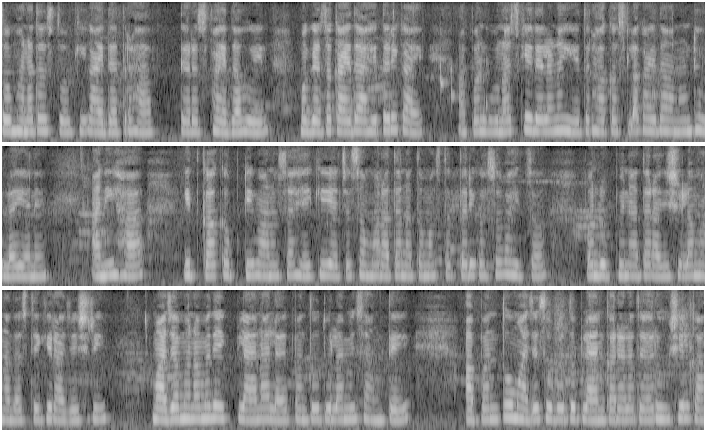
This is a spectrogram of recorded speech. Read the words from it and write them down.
तो म्हणत असतो की कायद्यात राहा तरच फायदा होईल. मग याचा कायदा आहे तरी काय? आपण गुन्हाच केलेला नाही आहे तर हा कसला कायदा आणून ठेवला याने? आणि हा इतका कपटी माणूस आहे की याच्यासमोर आता नतमस्तक तरी कसं व्हायचं? पण रुक्मिणी आता राजेश्रीला म्हणत असते की राजेश्री माझ्या मनामध्ये एक प्लॅन आला आहे पण तो तुला मी सांगते. आपण तू माझ्यासोबत तो प्लॅन करायला तयार होशील का?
